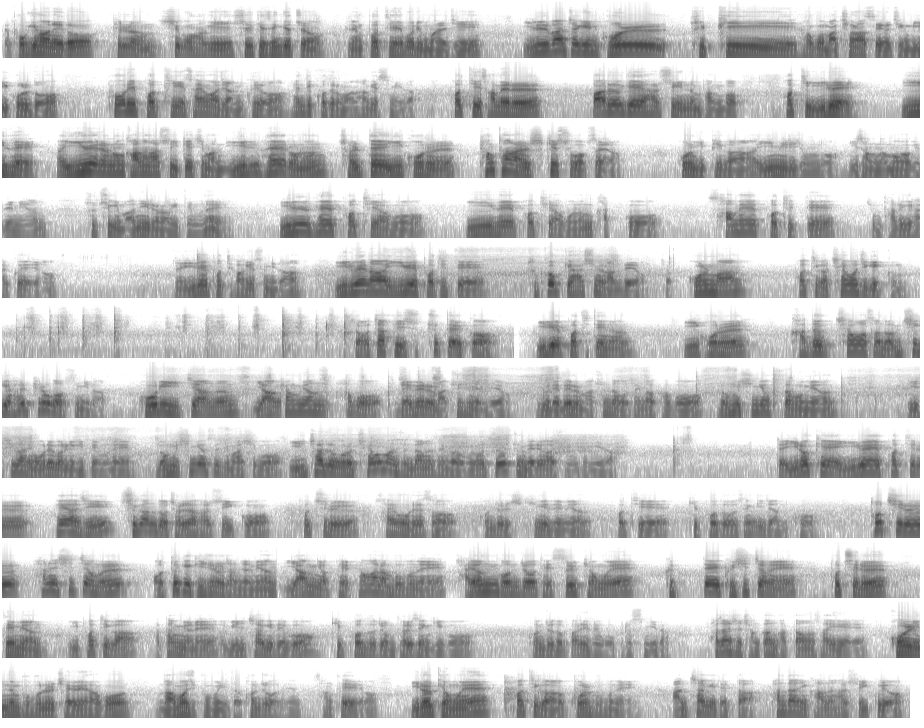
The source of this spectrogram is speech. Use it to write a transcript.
자, 보기만 해도 필름 시공하기 싫게 생겼죠? 그냥 버티 해버리고 말지 일반적인 골 깊이하고 맞춰놨어요. 지금 이 골도 포리 퍼티 사용하지 않고요. 핸디코드로만 하겠습니다. 퍼티 3회를 빠르게 할 수 있는 방법. 퍼티 1회 2회. 2회로는 가능할 수 있겠지만 1회로는 절대 이 골을 평탄화를 시킬 수가 없어요. 골 깊이가 2mm 정도 이상 넘어가게 되면 수축이 많이 일어나기 때문에 1회 퍼티하고 2회 퍼티하고는 같고 3회 퍼티 때 좀 다르게 할 거예요. 네, 1회 퍼티 가겠습니다. 1회나 2회 퍼티 때 두껍게 하시면 안 돼요. 자, 골만 퍼티가 채워지게끔. 자, 어차피 수축될 거 1회 퍼티 때는 이 골을 가득 채워서 넘치게 할 필요가 없습니다. 골이 있지 않은 양 평면하고 레벨을 맞추시면 돼요. 이거 레벨을 맞춘다고 생각하고 너무 신경 쓰다 보면 이게 시간이 오래 걸리기 때문에 너무 신경 쓰지 마시고 1차적으로 채워만 준다는 생각으로 쭉쭉 내려가시면 됩니다. 자, 이렇게 1회 퍼티를 해야지 시간도 절약할 수 있고 토치를 사용을 해서 건조를 시키게 되면 퍼티에 기포도 생기지 않고 토치를 하는 시점을 어떻게 기준을 잡냐면 양 옆에 평활한 부분에 자연 건조 됐을 경우에 그때 그 시점에 토치를 대면 이 퍼티가 바탕면에 밀착이 되고 기포도 좀 덜 생기고 건조도 빨리 되고 그렇습니다. 화장실 잠깐 갔다 온 사이에 골 있는 부분을 제외하고 나머지 부분이 다 건조가 된 상태예요. 이럴 경우에 퍼티가 골 부분에 안착이 됐다 판단이 가능할 수 있고요.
